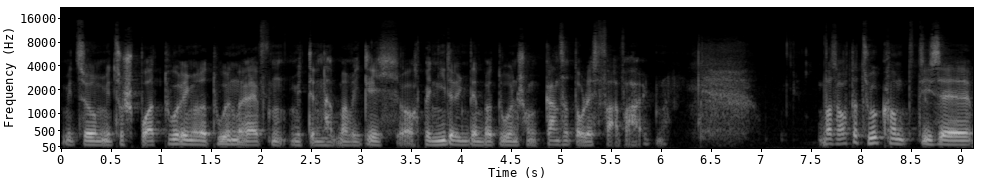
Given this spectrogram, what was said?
mit so, mit so Sport-Touring oder Tourenreifen, mit denen hat man wirklich auch bei niedrigen Temperaturen schon ganz ein tolles Fahrverhalten. Was auch dazu kommt, diese,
